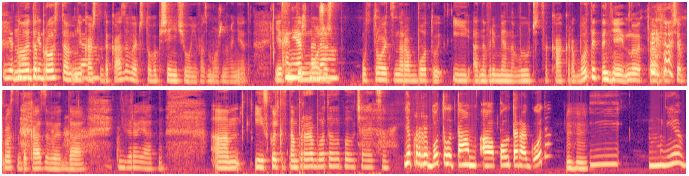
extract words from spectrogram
Ну, думала, это блин, просто, мне да. кажется, доказывает, что вообще ничего невозможного нет. Если Конечно, ты можешь да устроиться на работу и одновременно выучиться, как работать на ней, ну, это вообще просто доказывает, да, невероятно. И сколько ты там проработала, получается? Я проработала там а, полтора года, uh-huh. и мне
